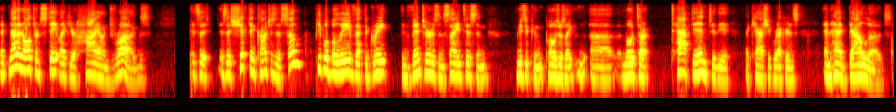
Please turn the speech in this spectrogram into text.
and not an altered state like you're high on drugs. It's a it's a shift in consciousness. Some people believe that the great inventors and scientists and music composers like uh, Mozart tapped into the Akashic records and had downloads.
